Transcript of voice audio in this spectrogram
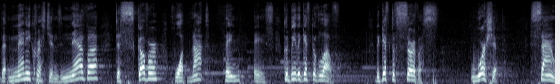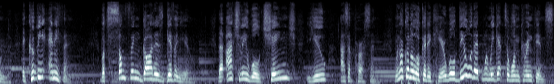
that many Christians never discover what that thing is. Could be the gift of love, the gift of service, worship, sound. It could be anything, but something God has given you that actually will change you as a person. We're not going to look at it here. We'll deal with it when we get to 1 Corinthians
